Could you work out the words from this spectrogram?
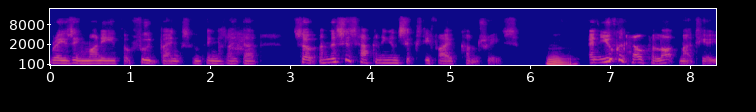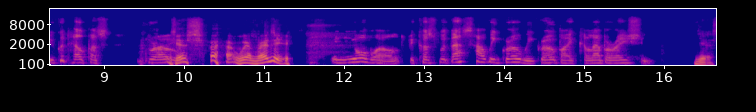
raising money for food banks and things like that. So, and this is happening in 65 countries. Hmm. And you could help a lot, Matthieu. You could help us grow Yes, we're ready. in your world because that's how we grow. We grow by collaboration. Yes.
